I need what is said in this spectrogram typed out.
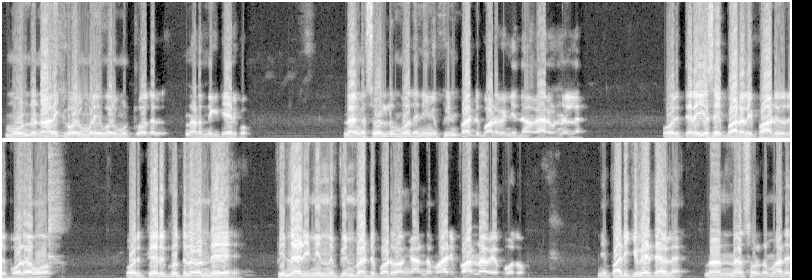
மூன்று நாளைக்கு ஒரு முறை ஒரு முற்றோதல் நடந்துக்கிட்டே இருக்கும். நாங்கள் சொல்லும்போது நீங்கள் பின்பாட்டு பாட வேண்டியதுதான் வேற ஒன்றும் இல்லை. ஒரு திரையிசை பாடலை பாடுவது போலவும் ஒரு தெருக்கூத்தில் வந்து பின்னாடி நின்று பின்பாட்டு பாடுவாங்க. அந்த மாதிரி பாடினாவே போதும். நீ படிக்கவே தேவையில்ல. நான் என்ன சொல்கிறோமோ அதை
